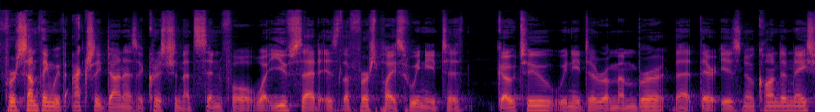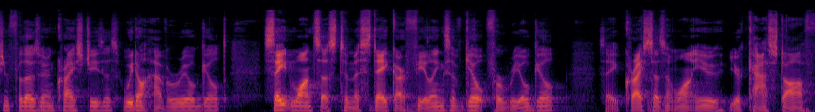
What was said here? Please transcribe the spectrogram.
for something we've actually done as a Christian that's sinful, what you've said is the first place we need to go to. We need to remember that there is no condemnation for those who are in Christ Jesus. We don't have a real guilt. Satan wants us to mistake our feelings of guilt for real guilt. Say, Christ doesn't want you, you're cast off,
